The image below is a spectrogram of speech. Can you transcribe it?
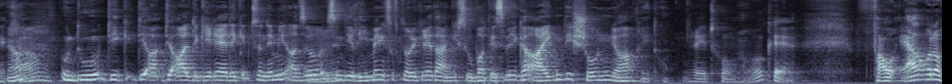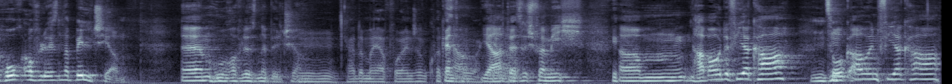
Ja, Ja. Und du, die, die, die alte Geräte gibt es nämlich, also Mhm. sind die Remakes auf neue Geräte eigentlich super. Deswegen eigentlich schon, ja, Retro. Retro, okay. VR oder hochauflösender Bildschirm? Ähm, hochauflösender Bildschirm. Hm, Hatte man ja vorhin schon kurz Genau, drüber. ja, das ist für mich, ähm, habe auch eine 4K, Mhm. zog auch in 4K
